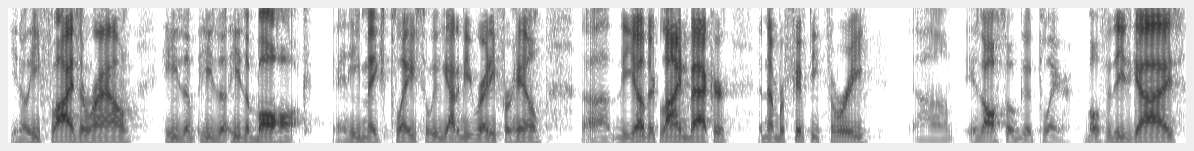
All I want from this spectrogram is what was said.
You know, he flies around. He's a he's a he's a ball hawk, and he makes plays. So we've got to be ready for him. Uh, the other linebacker, number 53, um, is also a good player. Both of these guys,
